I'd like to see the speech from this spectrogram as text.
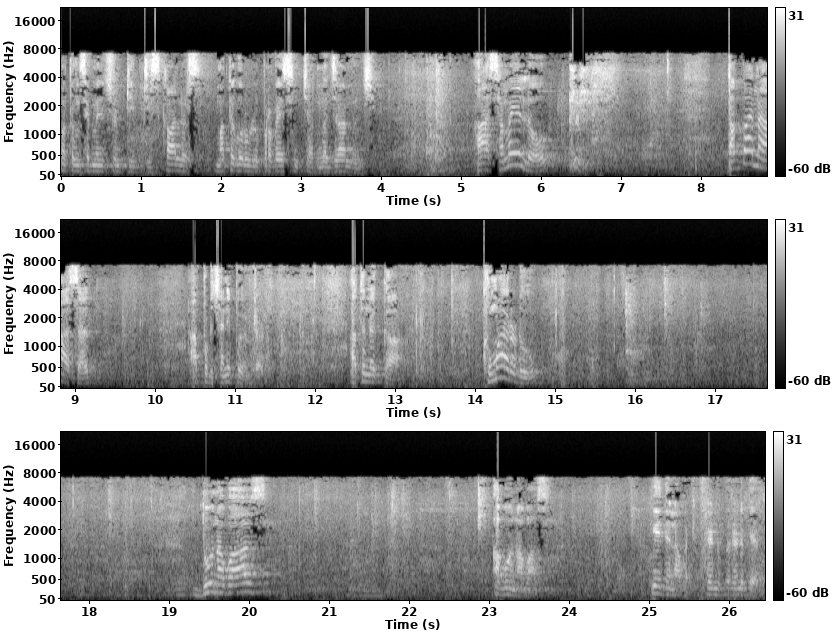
మతం సంబంధించినటువంటి స్కాలర్స్ మత గురువులు ప్రవేశించారు నజరాన్ నుంచి. ఆ సమయంలో తబ్బానా ఆసద్ అప్పుడు చనిపోయి ఉంటాడు అతని యొక్క కుమారుడు దు నవాజ్ అబూ నవాజ్. ఏదైనా ఒకటి. రెండు రెండు పేరు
